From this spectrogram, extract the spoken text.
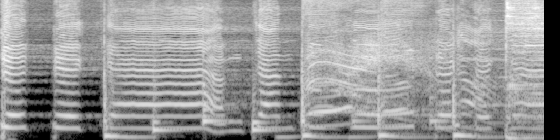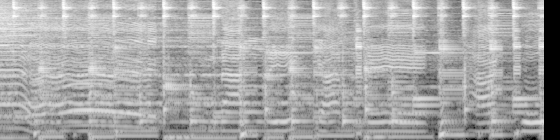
Deg-degan cantikku deg-degan Nalikane aku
